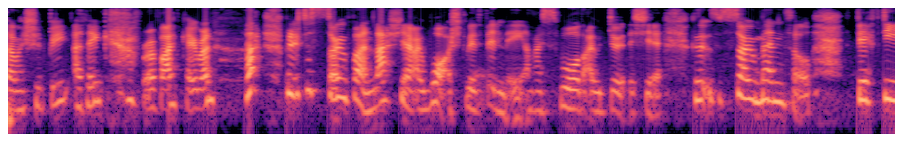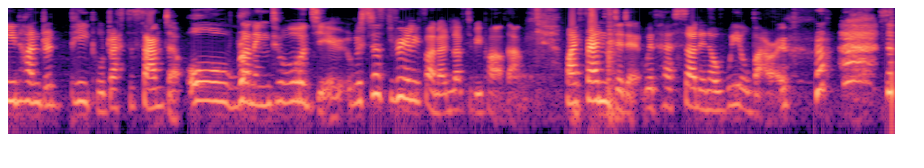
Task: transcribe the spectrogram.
than I should be, I think, for a 5k run. but it's just so fun. Last year I watched with Finley and I swore that I would do it this year because it was so mental. 1,500 people dressed as Santa all running towards you. It was just really fun. I'd love to be part of that. My friend did it with her son in a wheelbarrow. so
